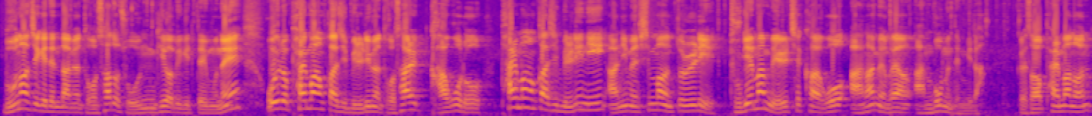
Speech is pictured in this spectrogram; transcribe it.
무너지게 된다면 더 사도 좋은 기업이기 때문에 오히려 8만 원까지 밀리면 더 살 각오로 8만 원까지 밀리니 아니면 10만 원 뚫리 두 개만 매일 체크하고 안 하면 그냥 안 보면 됩니다. 그래서 8만 원,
